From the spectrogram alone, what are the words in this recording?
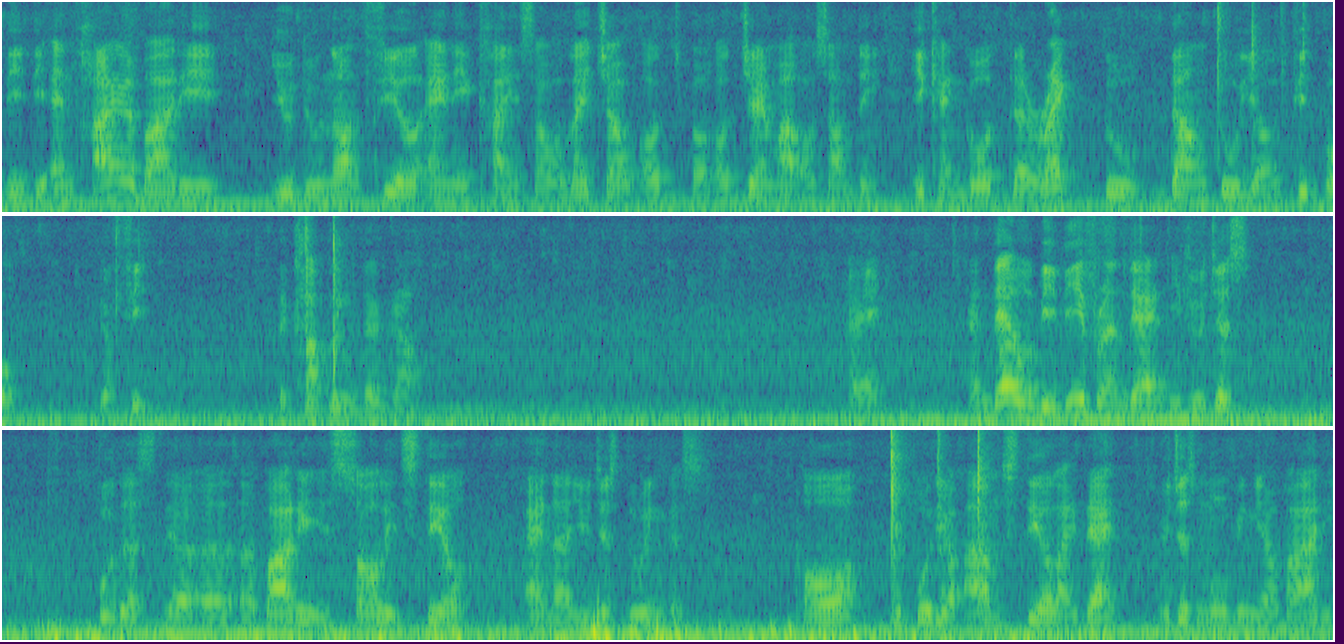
the, the entire body you do not feel any kinds of latch out or, or, or, jam out or something, it can go direct to down to your feet ball, your feet, the coupling the ground. Okay, and that will be different than if you just put a, a, a body is solid still and uh, you're just doing this, or you put your arm still like that, you're just moving your body.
